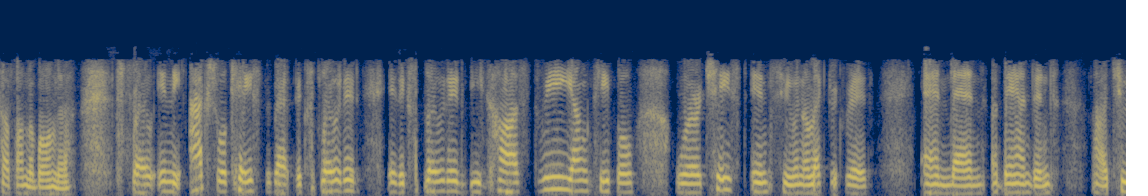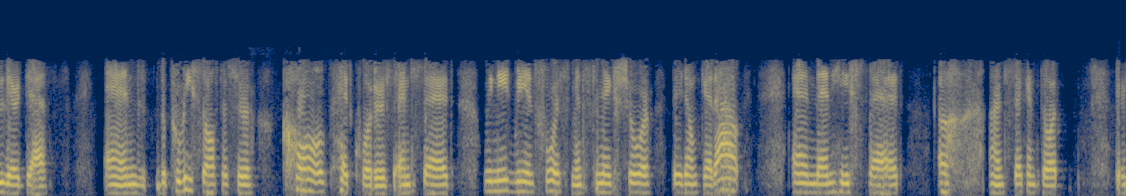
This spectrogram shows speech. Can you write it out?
tough on the banlieue. So in the actual case that exploded, it exploded because three young people were chased into an electric grid and then abandoned uh, to their death. And the police officer called headquarters and said, we need reinforcements to make sure they don't get out. And then he said, oh, on second thought, their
